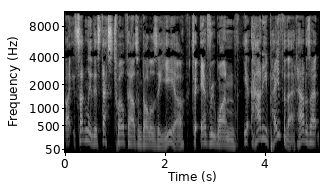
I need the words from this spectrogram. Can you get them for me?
like, suddenly this, that's $12,000 a year for everyone. Yeah, how do you pay for that? How does that,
